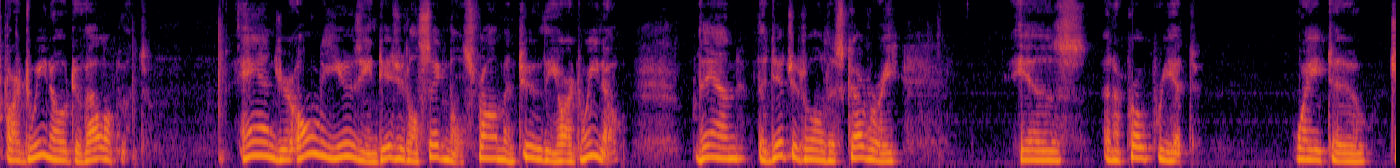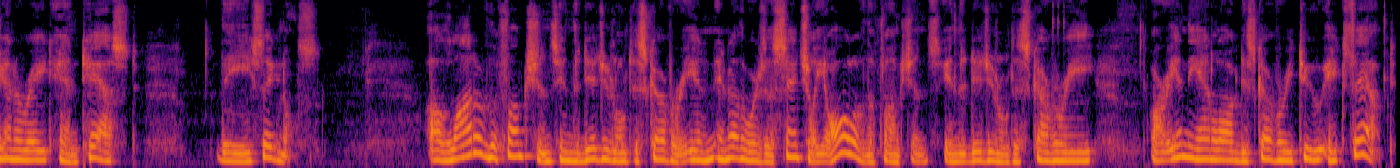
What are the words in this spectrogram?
Arduino development and you're only using digital signals from and to the Arduino, then the digital discovery is an appropriate way to generate and test the signals. A lot of the functions in the digital discovery, in, in other words, essentially all of the functions in the digital discovery are in the analog discovery 2, except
